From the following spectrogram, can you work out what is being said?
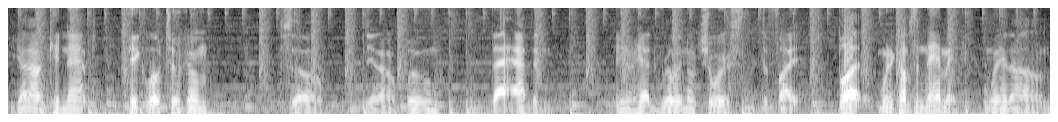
He got unkidnapped. Piccolo took him. So, you know, boom, that happened. You know, he had really no choice to fight. But when it comes to Namek, when um,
